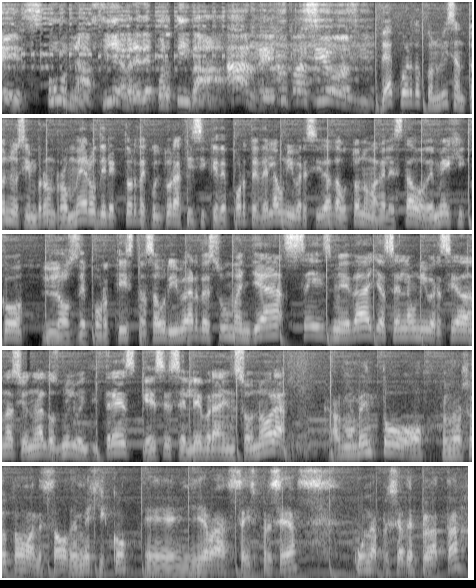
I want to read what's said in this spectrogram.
es Una Fiebre Deportiva. Arde tu pasión. De acuerdo con Luis Antonio Simbrón Romero, director de Cultura Física y Deporte de la Universidad Autónoma del Estado de México, los deportistas auriverdes suman ya seis medallas en la Universidad Nacional 2023 que se celebra en Sonora. Al momento, la Universidad Autónoma del Estado de México eh, lleva seis preseas, una presea de plata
